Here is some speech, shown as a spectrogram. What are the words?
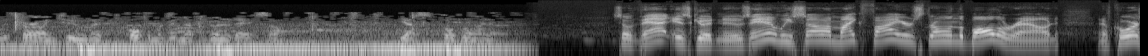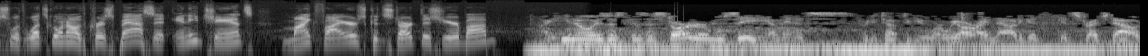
with Starling too, but both of them are good enough to go today. So yes, both will line up. So that is good news. And we saw Mike Fiers throwing the ball around. And of course, with what's going on with Chris Bassitt, any chance Mike Fiers could start this year, Bob? You know, as a, as a starter, we'll see. I mean, it's pretty tough to get where we are right now to get get stretched out,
